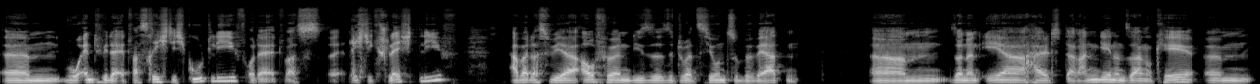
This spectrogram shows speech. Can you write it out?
ähm, wo entweder etwas richtig gut lief oder etwas äh, richtig schlecht lief, aber dass wir aufhören, diese Situation zu bewerten, ähm, sondern eher halt daran gehen und sagen, okay, ähm,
